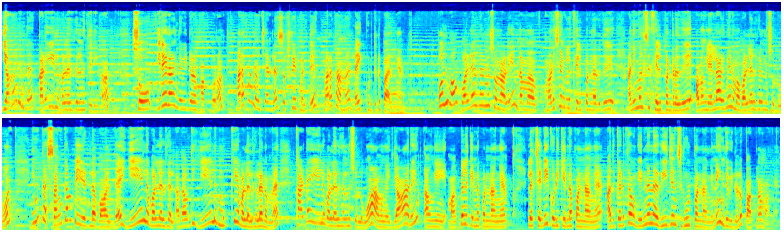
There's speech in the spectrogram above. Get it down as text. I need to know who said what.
Speaker 1: யார் இந்த கடையில் வளர்கள்னு தெரியுமா? ஸோ இதே தான் இந்த வீடியோவில் பார்க்க போகிறோம் மறக்காம நம்ம சேனலை சப்ஸ்கிரைப் பண்ணிட்டு மறக்காமல் லைக் கொடுத்துட்டு பாருங்கள் பொதுவாக வள்ளல்கள்னு சொன்னாலே நம்ம மனுஷங்களுக்கு ஹெல்ப் பண்ணுறது அனிமல்ஸுக்கு ஹெல்ப் பண்ணுறது அவங்கள எல்லாருமே நம்ம வள்ளல்கள்னு சொல்லுவோம். இந்த சங்கம் பீரியடில் வாழ்ந்த ஏழு வள்ளல்கள் அதாவது ஏழு முக்கிய வள்ளல்களை நம்ம கடை ஏழு வள்ளல்கள்னு சொல்லுவோம். அவங்க யார்? அவங்க மக்களுக்கு என்ன பண்ணாங்க? இல்லை செடி கொடிக்கு என்ன பண்ணாங்க? அதுக்கடுத்து அவங்க என்னென்ன ரீஜன்ஸ் ரூல் பண்ணாங்கன்னு இந்த வீடியோவில் பார்க்கலாம் வாங்க.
